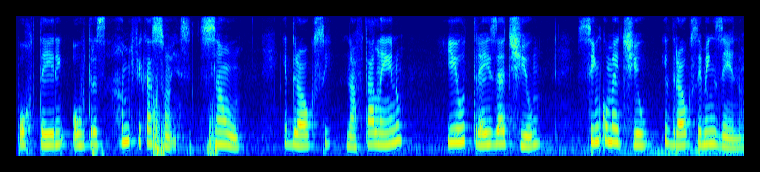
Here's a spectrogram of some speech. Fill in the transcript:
por terem outras ramificações são o hidroxinaftaleno e o 3-etil 5-metil hidroxibenzeno.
